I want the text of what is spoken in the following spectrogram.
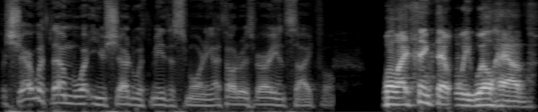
But share with them what you shared with me this morning. I thought it was very insightful. Well, I think that we will have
